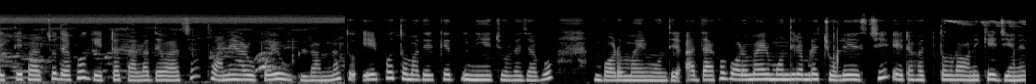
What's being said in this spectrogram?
দেখতেই পাচ্ছ, দেখো গেটটা তালা দেওয়া আছে, তো আমি আর উপরে উঠলাম না। তো এরপর তোমাদেরকে নিয়ে চলে যাব বড় মায়ের মন্দির। আর দেখো বড় মায়ের মন্দির আমরা চলে এসেছি, এটা হয়তো তোমরা অনেকেই জেনে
